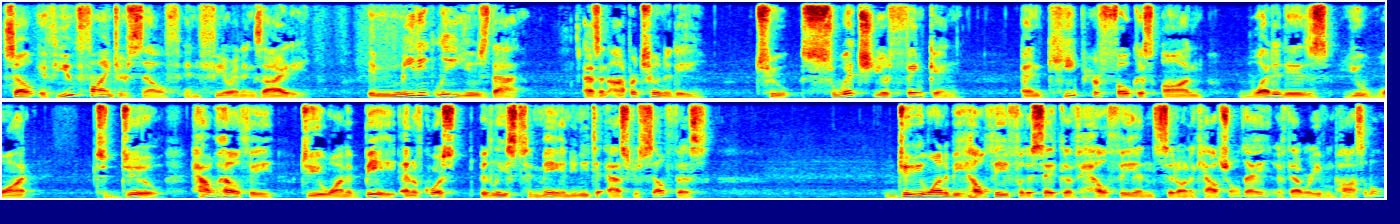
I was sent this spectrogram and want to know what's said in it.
So if you find yourself in fear and anxiety, immediately use that as an opportunity to switch your thinking and keep your focus on what it is you want to do. How healthy do you want to be? And of course, at least to me, and you need to ask yourself this do you want to be healthy for the sake of healthy and sit on a couch all day, if that were even possible?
